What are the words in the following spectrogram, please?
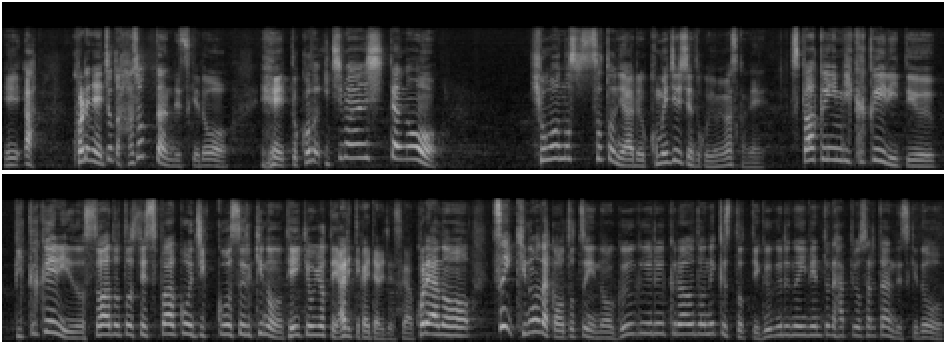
えーあこれねちょっとはしょったんですけど、えー、とこの一番下の表の外にある米印のところ読めますかね。 Spark in BigQuery という BigQuery のストアドとしてスパークを実行する機能の提供予定ありって書いてあるじゃないですか。これあのつい昨日だか一昨日の Google クラウドネクストっていう Google のイベントで発表されたんですけど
